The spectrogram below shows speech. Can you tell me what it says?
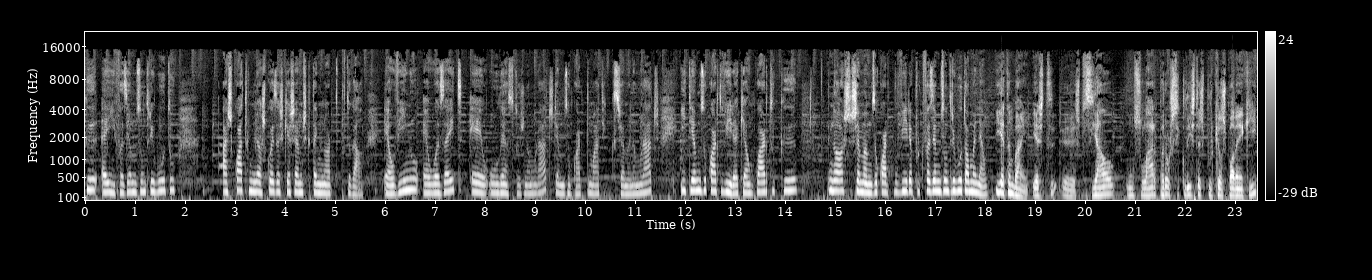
que aí fazemos um tributo às quatro melhores coisas que achamos que tem o norte de Portugal. É o vinho, é o azeite, é o lenço dos namorados, temos um quarto temático que se chama Namorados, e temos o quarto Vira, que é um quarto que nós chamamos o quarto do Vira porque fazemos um tributo ao Malhão. E é também este eh, especial um solar para os ciclistas, porque eles podem aqui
